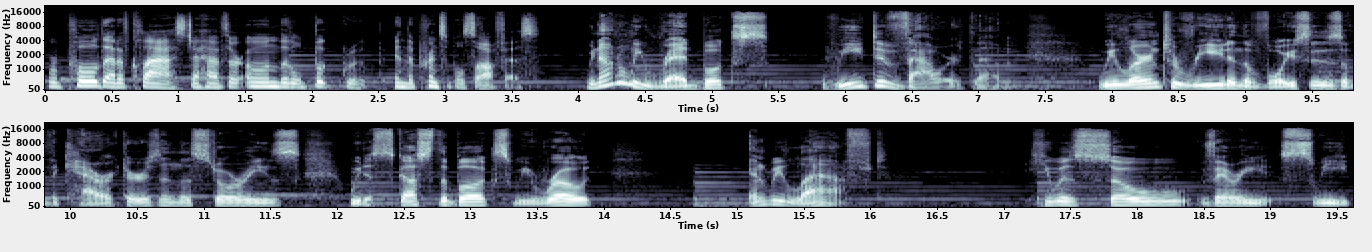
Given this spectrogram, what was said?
were pulled out of class to have their own little book group in the principal's office. We not only read books, we devoured them. We learned to read in the voices of the characters in the stories. We discussed the books, we wrote, and we laughed. He was so very sweet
